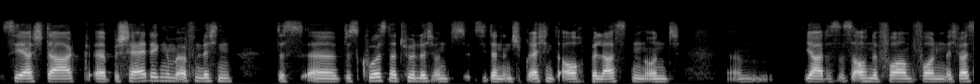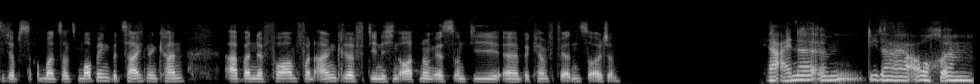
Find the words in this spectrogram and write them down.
sehr stark äh, beschädigen im öffentlichen Dis äh, Diskurs natürlich und sie dann entsprechend auch belasten. Und ähm, ja, das ist auch eine Form von, ich weiß nicht, ob man es als Mobbing bezeichnen kann, aber eine Form von Angriff, die nicht in Ordnung ist und die äh, bekämpft werden sollte. Ja, eine, ähm, die da ja auch ähm,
